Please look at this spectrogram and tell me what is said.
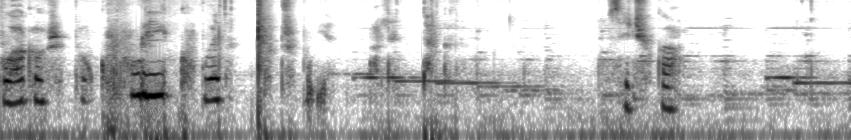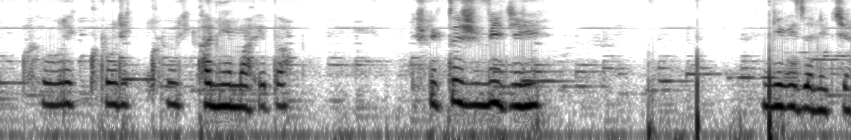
błagam, żeby o króliku, bo ja tak potrzebuję. Ale tak. Muzyczka. Królik, królik. królika nie ma chyba. Jeśli ktoś widzi. Nie widzę nigdzie.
